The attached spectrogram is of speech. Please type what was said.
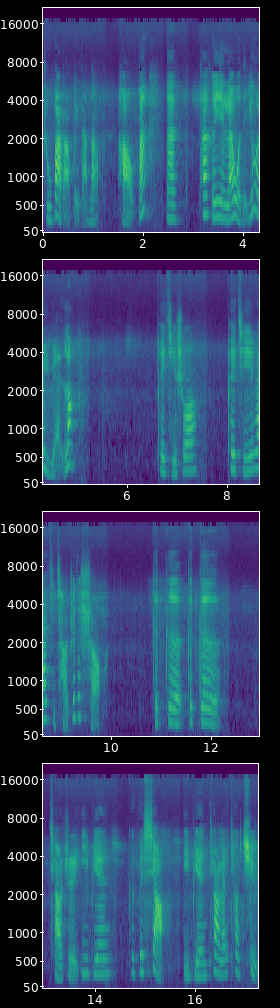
猪爸爸回答道：“好吧，那他可以来我的幼儿园了。”佩奇说：“佩奇拉起乔治的手，咯咯咯咯。”乔治一边咯咯笑，一边跳来跳去。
